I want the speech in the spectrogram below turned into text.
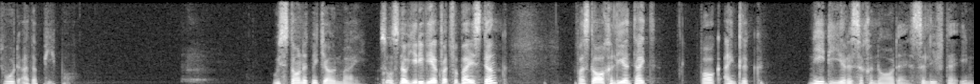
toward other people. Hoe staan dit met jou en my? As ons nou hierdie week wat verby is dink, was daar 'n geleentheid waar ek eintlik nie die Here se genade, se liefde en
